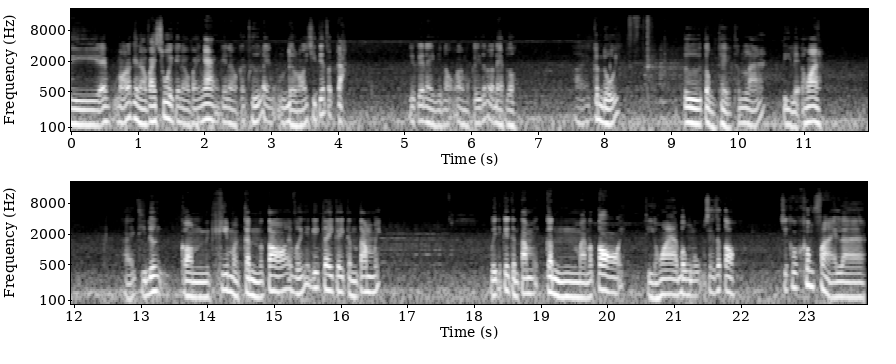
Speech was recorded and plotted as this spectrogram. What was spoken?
Thì em cũng nói là cái nào vai xuôi cái nào vai ngang cái nào các thứ này cũng đều nói chi tiết tất cả. Như cây này thì nó cũng là một cây rất là đẹp rồi. Đấy, cân đối từ tổng thể thân lá tỷ lệ hoa. Đấy, thì đương còn khi mà cần nó to ấy, với những cái cây cây cần tăm ấy với những cây cần tăm ấy, cần mà nó to ấy, thì hoa bông cũng sẽ rất to. Chứ không không phải là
